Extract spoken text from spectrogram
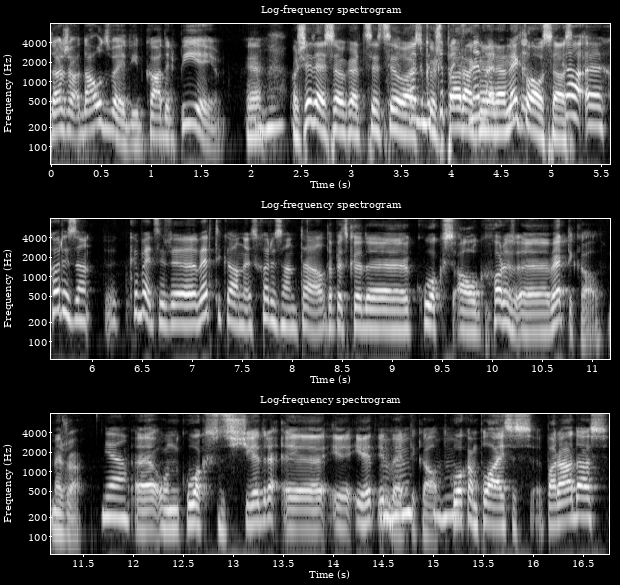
dažādu daudzveidību, kāda ir pieejama. Ja? Mm -hmm. Un šitais savukārt ir cilvēks, Pagaid, bet kurš pārāk nevienā neklausās. Kā, uh, horizon... Kāpēc ir uh, vertikāli nevis horizontāli? Tāpēc, kad uh, koks aug horiz, uh, vertikāli mežā, Jā. uh, un koks šķiedra uh, ir, ir Mhm, vertikāli, tad kokam plaisas parādās,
